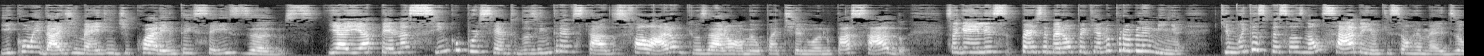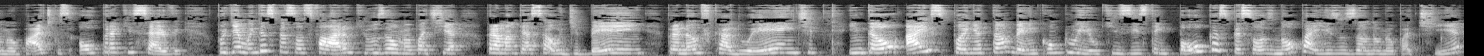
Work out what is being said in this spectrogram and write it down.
e com idade média de 46 anos. E aí, apenas 5% dos entrevistados falaram que usaram homeopatia no ano passado, só que aí eles perceberam um pequeno probleminha, que muitas pessoas não sabem o que são remédios homeopáticos ou para que servem, porque muitas pessoas falaram que usam homeopatia para manter a saúde bem, para não ficar doente. Então, a Espanha também concluiu que existem poucas pessoas no país usando homeopatia,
